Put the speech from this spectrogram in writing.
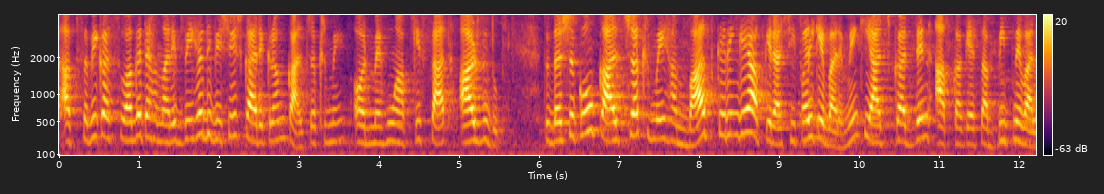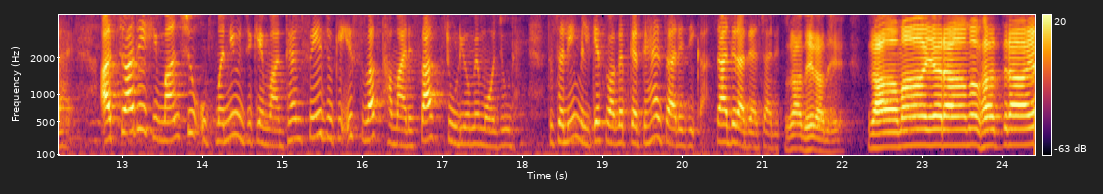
आप सभी का स्वागत है हमारे बेहद विशेष कार्यक्रम कालचक्र में और मैं हूँ आपके साथ आरज़ू दुबे। तो दर्शकों, कालचक्र में हम बात करेंगे आपके राशिफल के बारे में कि आज का दिन आपका कैसा बीतने वाला है। आचार्य हिमांशु उपमन्यु जी के माध्यम से, जो कि इस वक्त हमारे साथ स्टूडियो में मौजूद है। तो चलिए मिलकर स्वागत करते हैं आचार्य जी का। राधे राधे आचार्य राधे राधे रामाय रामभद्राय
